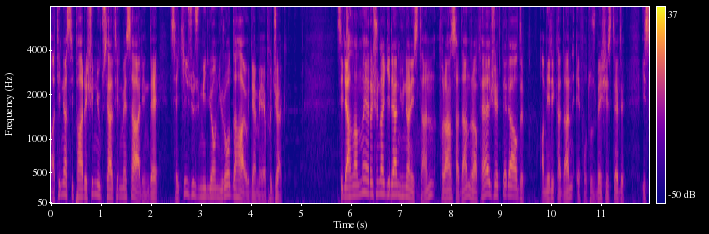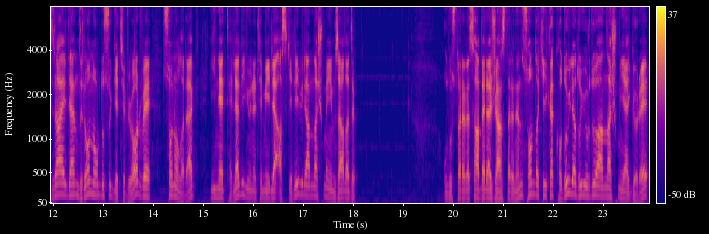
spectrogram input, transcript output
Atina siparişin yükseltilmesi halinde 800 milyon euro daha ödeme yapacak. Silahlanma yarışına giren Yunanistan, Fransa'dan Rafale jetleri aldı. Amerika'dan F-35 istedi. İsrail'den drone ordusu getiriyor ve son olarak yine Tel Aviv yönetimiyle askeri bir anlaşma imzaladı. Uluslararası haber ajanslarının son dakika koduyla duyurduğu anlaşmaya göre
